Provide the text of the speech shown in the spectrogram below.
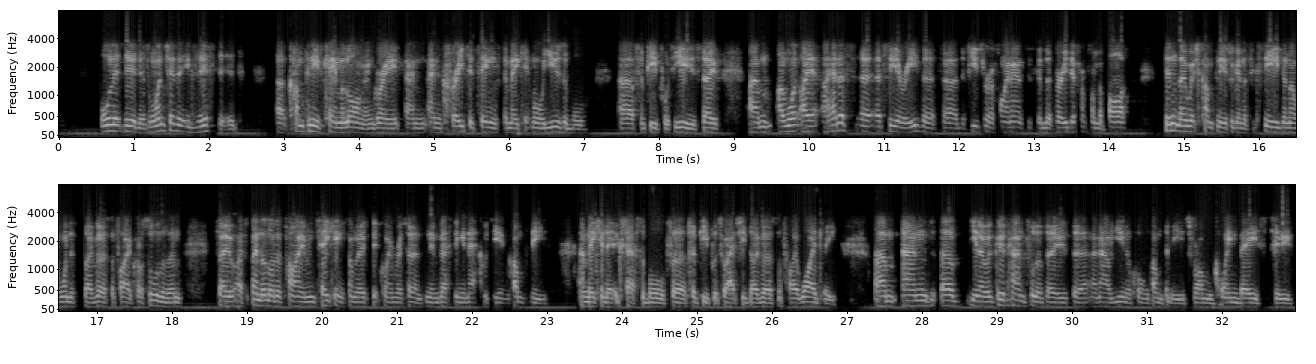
all it did is once it existed, uh, companies came along and great and, and created things to make it more usable uh, for people to use. So um, I, I, I, had a, a theory that uh, the future of finance is going to look very different from the past. Didn't know which companies were going to succeed, and I wanted to diversify across all of them. So I spent a lot of time taking some of those Bitcoin returns and investing in equity in companies and making it accessible for, for people to actually diversify widely. Um, and uh, you know, a good handful of those uh, are now unicorn companies, from Coinbase to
